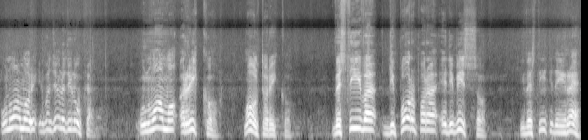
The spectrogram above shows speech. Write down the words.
Un uomo, il Vangelo di Luca, un uomo ricco, molto ricco, vestiva di porpora e di bisso, i vestiti dei re,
